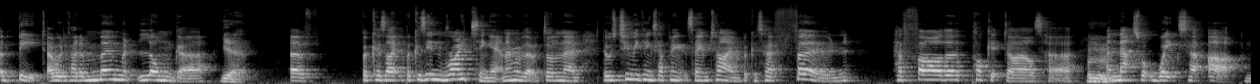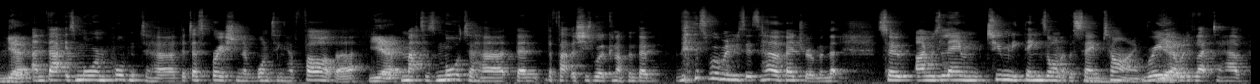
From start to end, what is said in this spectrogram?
a, a beat. I would have had a moment longer Yeah. Of because I because in writing it, and I remember that with Doll and Em, there was too many things happening at the same time because her phone, her father pocket dials her, and that's what wakes her up. Hmm. Yeah. And that is more important to her. The desperation of wanting her father Yeah. matters more to her than the fact that she's woken up in bed this woman who's it's her bedroom and that so I was laying too many things on at the same time. Really Hmm. Yeah. I would have liked to have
